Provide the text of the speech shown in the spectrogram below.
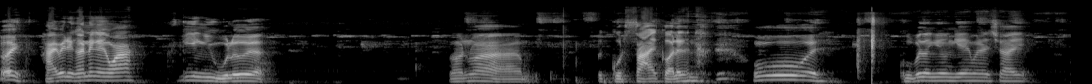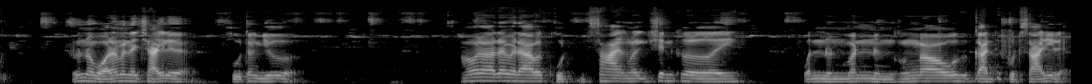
เฮ้ย หายไปอย่างนั้นได้ไงวะกี้ยังอยู่เลยอะเพราะว่าไปกดทรายก่อนแล้วกันนโอ้ยกูไม่ต้องเยอะแยะไม่ได้ใช้รุ่นน่ะบอกแล้วไม่ได้ใช้เลย อะกูตั้งเยอะเอาละได้เวลาไปขุดทรายของเราอีกเช่นเคย วันหนึ่งวันหนึ่งของเราก็คือการขุดทรายนี่แหละ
